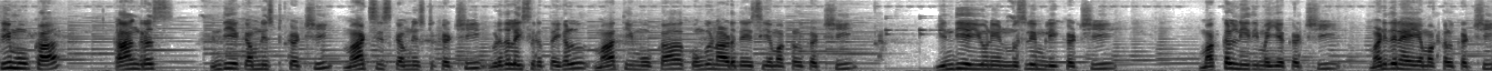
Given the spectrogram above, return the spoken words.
திமுக காங்கிரஸ் இந்திய கம்யூனிஸ்ட் கட்சி மார்க்சிஸ்ட் கம்யூனிஸ்ட் கட்சி விடுதலை சிறுத்தைகள் மதிமுக கொங்கு நாடு தேசிய மக்கள் கட்சி இந்திய யூனியன் முஸ்லீம் லீக் கட்சி மக்கள் நீதி மைய கட்சி மனிதநேய மக்கள் கட்சி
